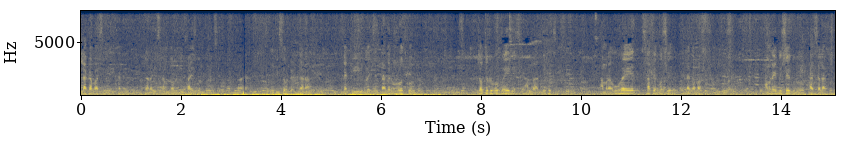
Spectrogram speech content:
এলাকাবাসী, এখানে যারা ইসলাম ধর্মী ভাই বোন রয়েছে রিসোর্টের যারা ব্যক্তি রয়েছেন, তাদের অনুরোধ করব, যতটুকু হয়ে গেছে আমরা দেখেছি আমরা উভয়ের সাথে বসে এলাকাবাসীর সঙ্গে বসে আমরা এই বিষয়গুলো ফায়সালা করি।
